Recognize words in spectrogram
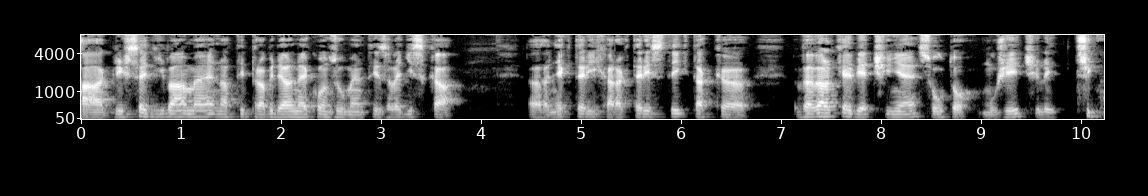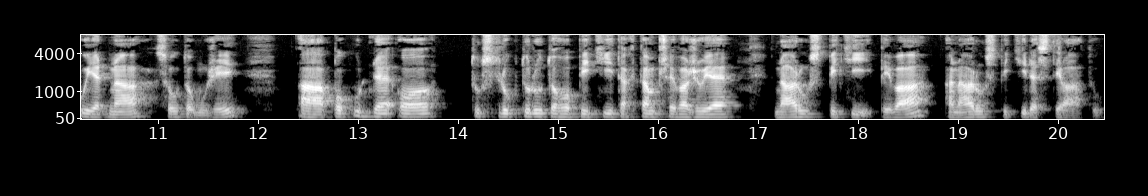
A když se díváme na ty pravidelné konzumenty z hlediska eh, některých charakteristik, tak eh, ve velké většině jsou to muži, čili 3 ku 1 jsou to muži. A pokud jde o tu strukturu toho pití, tak tam převažuje nárůst pití piva a nárůst pití destilátů.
